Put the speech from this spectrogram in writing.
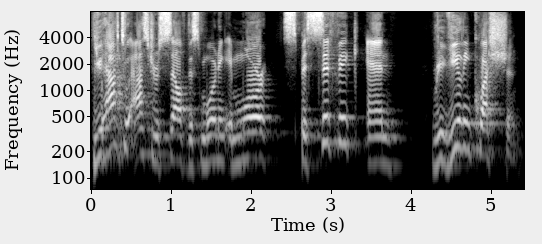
You have to ask yourself this morning a more specific and revealing question.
